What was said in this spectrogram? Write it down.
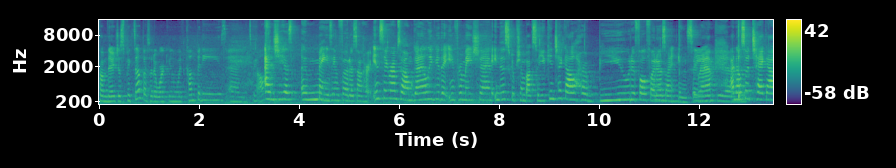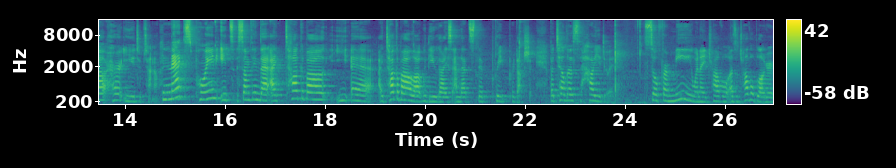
From there, just picked up. I started working with companies, and it's been awesome. And she has amazing photos on her Instagram, so I'm gonna leave you the information in the description box so you can check out her beautiful photos on Instagram and also check out her YouTube channel. Next point, it's something that I talk about. Uh, I talk about a lot with you guys, and that's the pre-production. But tell us how you do it. So for me, when I travel as a travel blogger,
